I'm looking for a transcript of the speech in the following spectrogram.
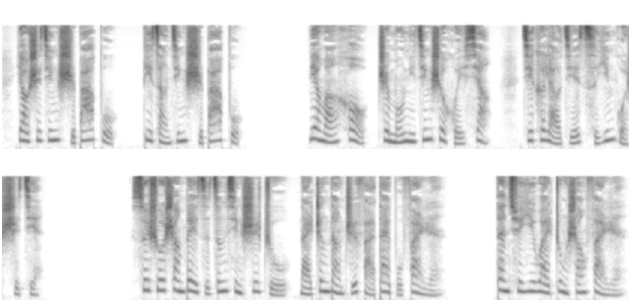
《药师经》十八部、《地藏经》十八部，念完后至牟尼精舍回向，即可了结此因果事件。虽说上辈子曾姓施主乃正当执法逮捕犯人，但却意外重伤犯人，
